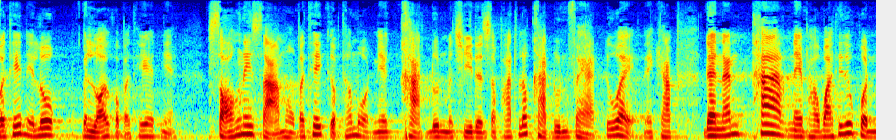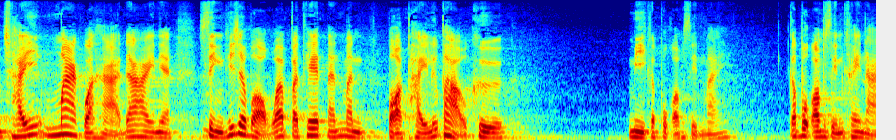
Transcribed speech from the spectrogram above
ประเทศในโลกเป็นร้อยกว่าประเทศเนี่ยสองในสามของประเทศเกือบทั้งหมดเนี่ยขาดดุลบัญชีเดินสะพัดแล้วขาดดุลแฝดด้วยนะครับดังนั้นถ้าในภาวะที่ทุกคนใช้มากกว่าหาได้เนี่ยสิ่งที่จะบอกว่าประเทศนั้นมันปลอดภัยหรือเปล่าคือ มีกระปุกออมสินไหมกระปุกออมสินใครหนา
